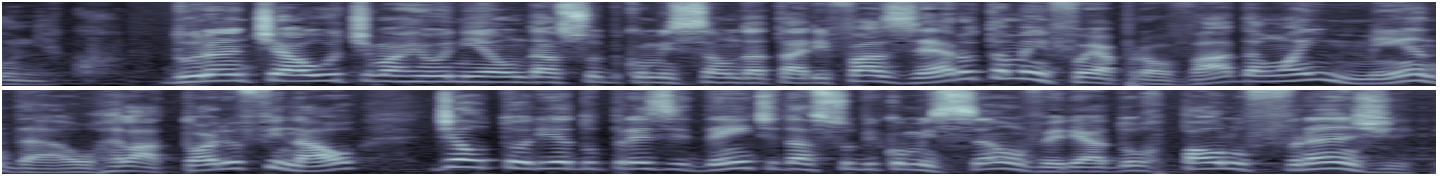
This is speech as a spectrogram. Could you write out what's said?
único. Durante a última reunião da subcomissão da Tarifa Zero, também foi aprovada uma emenda ao relatório final de autoria do presidente da subcomissão, vereador Paulo Frange,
